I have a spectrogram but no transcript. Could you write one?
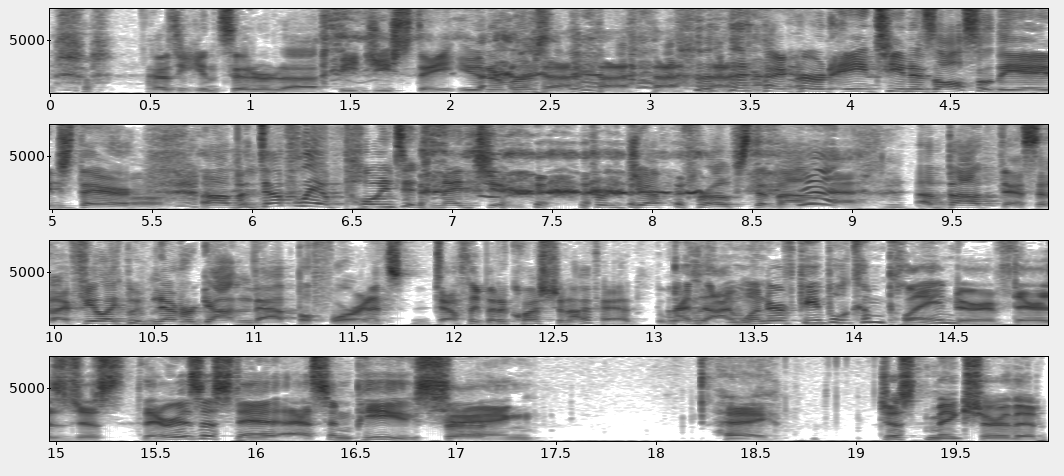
Has he considered a Fiji State University? I heard 18 is also the age there, uh, but definitely a pointed mention from Jeff Probst about Yeah. about this, and I feel like we've never gotten that before, and it's definitely been a question I've had. I, I wonder if people complained or if there's just there is a sta- S&P saying, "Hey, just make sure that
